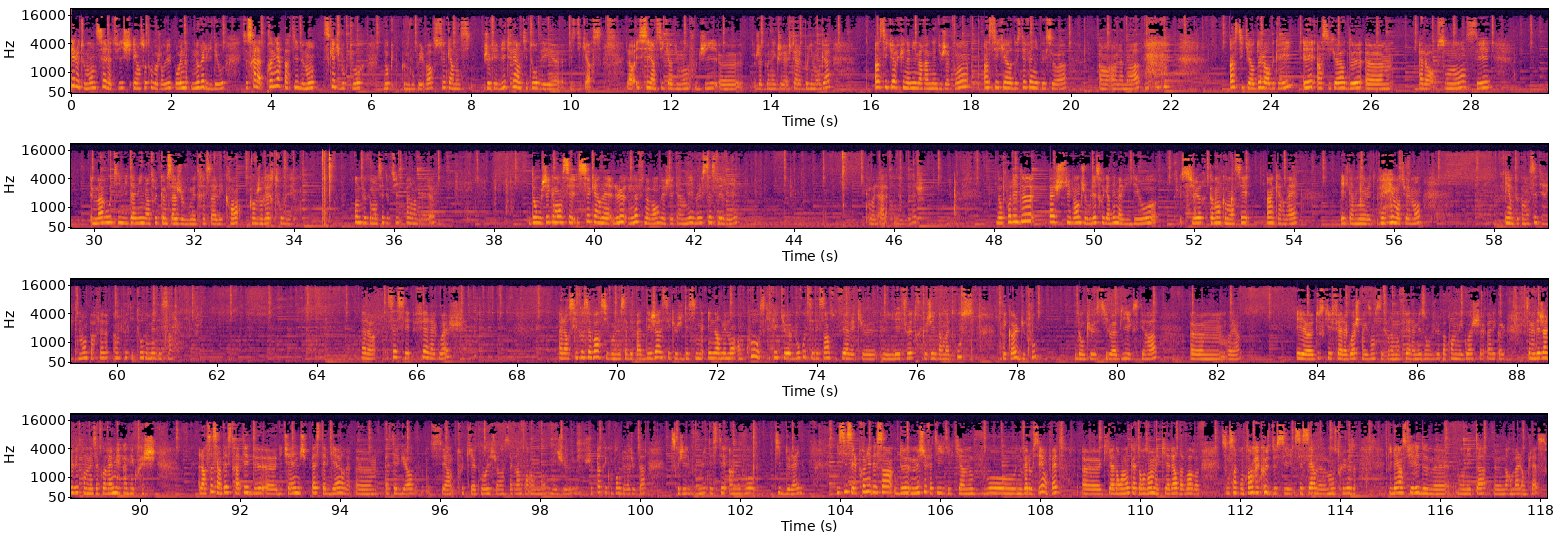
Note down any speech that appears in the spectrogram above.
Hello tout le monde, c'est Redfish et on se retrouve aujourd'hui pour une nouvelle vidéo. Ce sera la première partie de mon sketchbook tour. Donc comme vous pouvez le voir, ce carnet-ci. Je fais vite fait un petit tour des, euh, stickers. Alors ici un sticker du mont Fuji euh, japonais que j'ai acheté à la Polymanga. Un sticker qu'une amie m'a ramené du Japon. Un sticker de Stéphanie Pessoa. Un, lama. un sticker de Lord Grey et un sticker de... Euh, alors son nom c'est Maruti Vitamine, un truc comme ça, je vous mettrai ça à l'écran quand j'aurai retrouvé. On peut commencer tout de suite par l'intérieur. Donc j'ai commencé ce carnet le 9 novembre et je l'ai terminé le 16 février. Voilà la première page. Donc pour les deux pages suivantes, je vous laisse regarder ma vidéo sur comment commencer un carnet et le terminer éventuellement. Et on peut commencer directement par faire un petit tour de mes dessins. Alors, ça c'est fait à la gouache. Alors ce qu'il faut savoir, si vous ne le savez pas déjà, c'est que je dessine énormément en cours, ce qui fait que beaucoup de ces dessins sont faits avec euh, les feutres que j'ai dans ma trousse d'école du coup. Donc euh, stylo à billes, etc. Euh, voilà. Et euh, tout ce qui est fait à la gouache par exemple c'est vraiment fait à la maison, je vais pas prendre mes gouaches euh, à l'école. Ça m'est déjà arrivé de prendre mes aquarelles mais pas mes gouaches. Alors ça c'est un test raté de, euh, du challenge Pastel Girl. Pastel Girl, c'est un truc qui a couru sur Instagram pendant un moment mais je, je suis pas très contente du résultat parce que j'ai voulu tester un nouveau type de line. Ici c'est le premier dessin de Monsieur Fatigue qui est un nouveau nouvel OC en fait, qui a normalement 14 ans mais qui a l'air d'avoir 150 ans à cause de ses, cernes monstrueuses. Il est inspiré de mon état euh, normal en classe.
